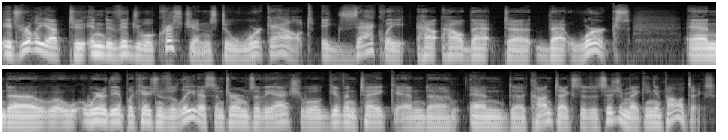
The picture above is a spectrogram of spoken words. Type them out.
It's really up to individual Christians to work out exactly how, how that uh, that works and uh, where the implications will lead us in terms of the actual give and take and uh, and uh, context of decision making in politics.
